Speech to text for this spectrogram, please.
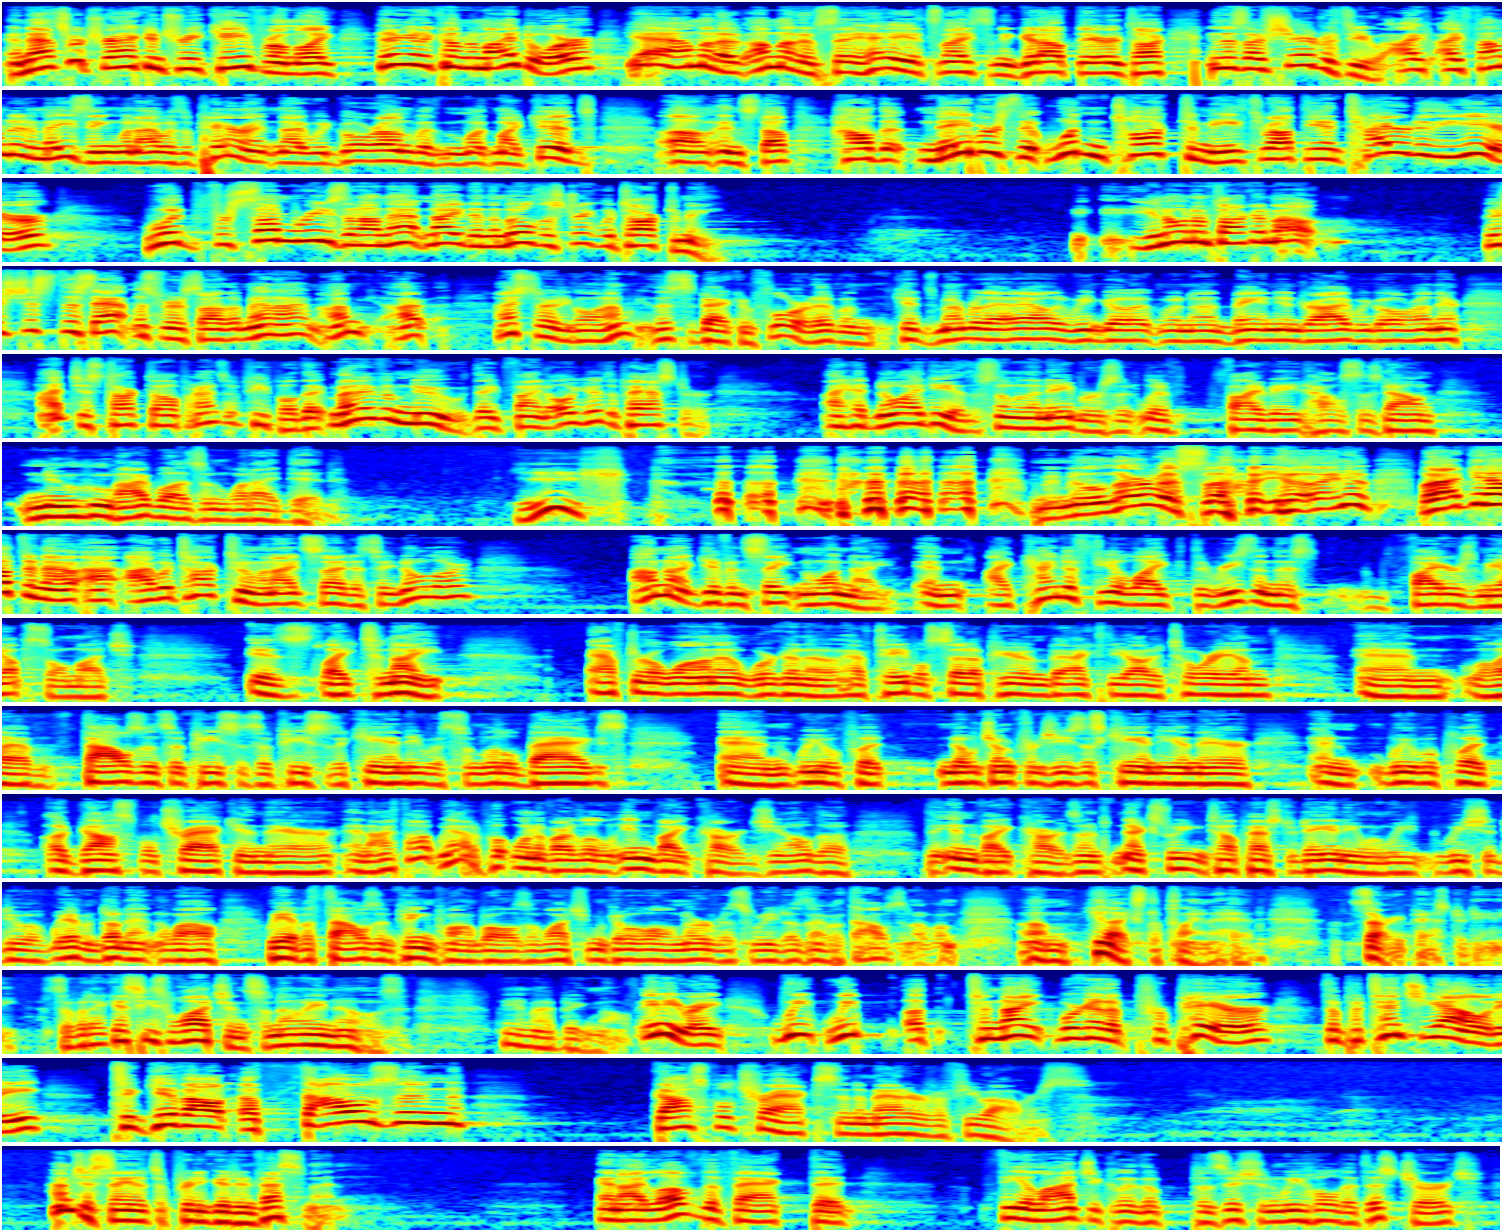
And that's where tract and treat came from. Like, they're going to come to my door. Yeah, I'm going to I'm gonna say, hey, it's nice and get out there and talk. And as I've shared with you, I, I found it amazing when I was a parent and I would go around with, with my kids um, and stuff, how the neighbors that wouldn't talk to me throughout the entirety of the year would, for some reason, on that night in the middle of the street, would talk to me. You know what I'm talking about? There's just this atmosphere. So I thought, man, I'm, I'm, I, I started going, I'm, this is back in Florida when kids remember that alley. We'd go when on Banyan Drive, we'd go around there. I just talked to all kinds of people that many of them knew. They'd find, oh, you're the pastor. I had no idea that some of the neighbors that lived five, eight houses down knew who I was and what I did. Yeesh. I'm a little nervous. you know, they knew. But I'd get out there now. I, I would talk to them and I'd decide to say, no, Lord, I'm not giving Satan one night. And I kind of feel like the reason this fires me up so much is like tonight after Awana, we're going to have tables set up here in the back of the auditorium, and we'll have thousands of pieces of pieces of candy with some little bags, and we will put no junk for Jesus candy in there, and we will put a gospel tract in there. And I thought we ought to put one of our little invite cards, you know, the, the invite cards. And next week, you can tell Pastor Danny when we, we should do it. We haven't done that in a while. We have a thousand ping pong balls and watch him go all nervous when he doesn't have a thousand of them. Um, he likes to plan ahead. Sorry, Pastor Danny. So, but I guess he's watching, so now he knows. Me and my big mouth. At any rate, we, we, uh, tonight we're going to prepare the potentiality to give out a thousand gospel tracts in a matter of a few hours. I'm just saying it's a pretty good investment. And I love the fact that theologically, the position we hold at this church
